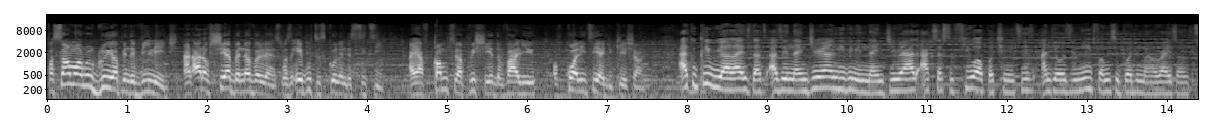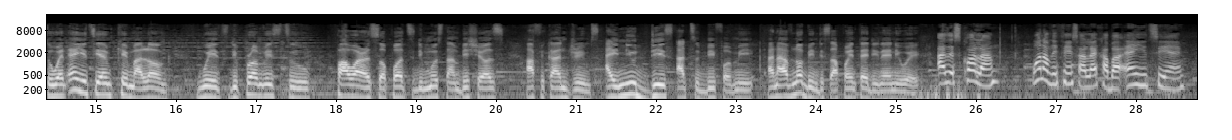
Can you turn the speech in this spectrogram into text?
For someone who grew up in the village and out of sheer benevolence was able to school in the city, I have come to appreciate the value of quality education. I quickly realized that as a Nigerian living in Nigeria, I had access to fewer opportunities and there was a need for me to broaden my horizons. So when NUTM came along with the promise to power and support the most ambitious African dreams, I knew this had to be for me and I have not been disappointed in any way. As a scholar, one of the things I like about NUTM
